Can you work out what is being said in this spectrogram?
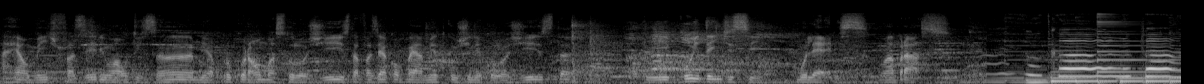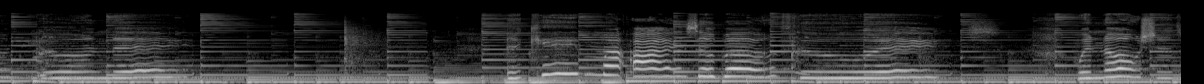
a, realmente fazerem um autoexame, a procurar um mastologista, fazer acompanhamento com o ginecologista e cuidem de si, mulheres. Um abraço. When oceans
